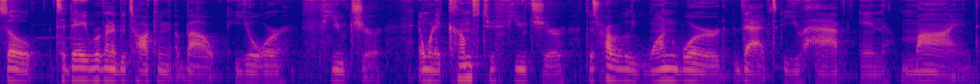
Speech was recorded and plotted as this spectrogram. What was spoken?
So, today we're going to be talking about your future. And when it comes to future, there's probably one word that you have in mind.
